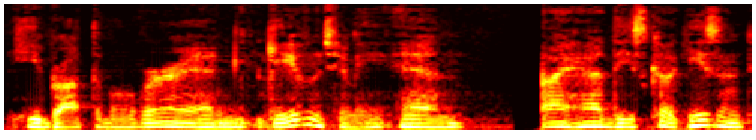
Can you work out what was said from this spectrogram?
he brought them over and gave them to me, and I had these cookies, and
